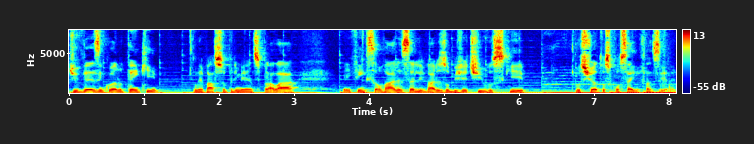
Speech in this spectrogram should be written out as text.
de vez em quando tem que levar suprimentos para lá. Enfim, são vários ali, vários objetivos que os shuttles conseguem fazer, né?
